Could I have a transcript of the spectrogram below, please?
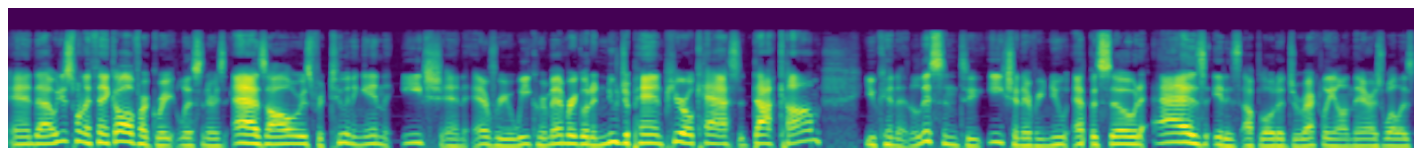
And uh, we just want to thank all of our great listeners, as always, for tuning in each and every week. Remember, go to newjapanpurocast.com. You can listen to each and every new episode as it is uploaded directly on there, as well as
